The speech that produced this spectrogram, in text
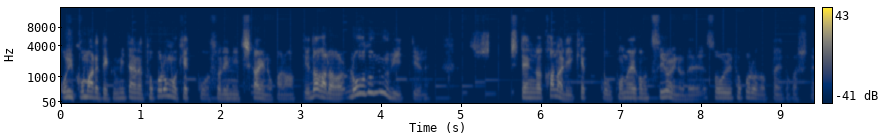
追い込まれていくみたいなところも結構それに近いのかなっていう。だから、ロードムービーっていうね、視点がかなり結構この映画も強いので、そういうところだったりとかして。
